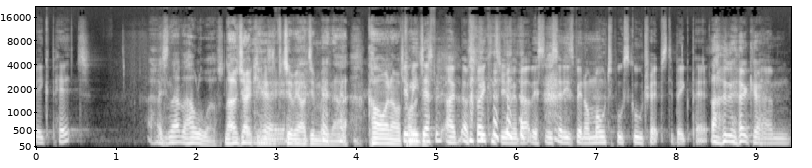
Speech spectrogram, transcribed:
Big Pit. Um, Isn't that the whole of Wales? No, joking, Yeah, yeah. Jimmy. I didn't mean that. Carl and I. Jimmy definitely. I've, I've spoken to him about this and he said he's been on multiple school trips to Big Pit. Oh, okay. Um,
